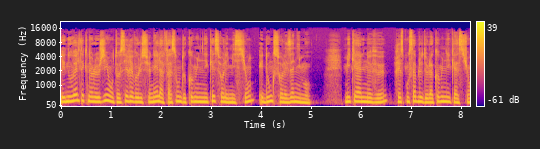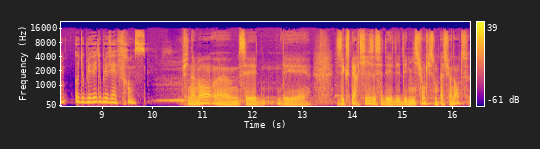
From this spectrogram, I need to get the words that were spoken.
Les nouvelles technologies ont aussi révolutionné la façon de communiquer sur les missions et donc sur les animaux. Michael Neveu, responsable de la communication au WWF France. Finalement, euh, c'est des, expertises et c'est des, missions qui sont passionnantes.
